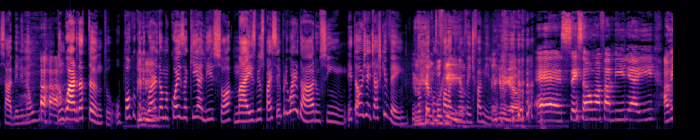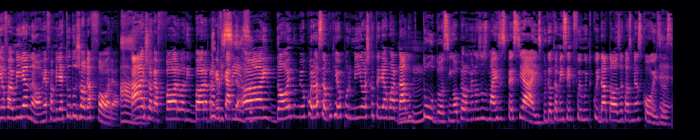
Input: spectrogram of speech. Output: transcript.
sabe? Ele não, não guarda tanto. O pouco que ele Uhum. guarda é uma coisa aqui e ali só, mas meus pais sempre guardaram, sim. Então, gente, acho que vem. Não tem Um como falar que não vem de família. É que legal. É, vocês são uma família aí. A minha família não. A minha família é tudo joga fora. Ah. Ai, joga fora, manda embora pra Não que ficar. precisa. Ai, dói no meu coração. Porque eu, por mim, eu acho que eu teria guardado Uhum. tudo, assim, ou pelo menos os mais especiais. Porque eu também sempre fui muito cuidadosa com as minhas coisas. É.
